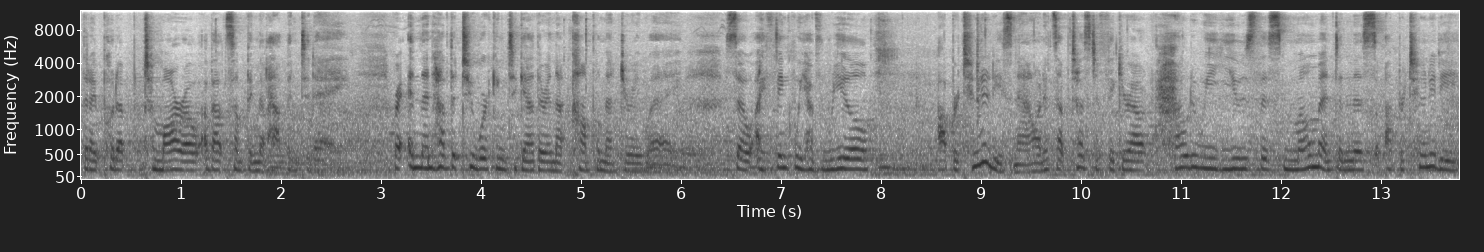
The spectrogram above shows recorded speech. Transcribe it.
that I put up tomorrow about something that happened today. Right, and then have the two working together in that complementary way. So I think we have real opportunities now, and it's up to us to figure out how do we use this moment and this opportunity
